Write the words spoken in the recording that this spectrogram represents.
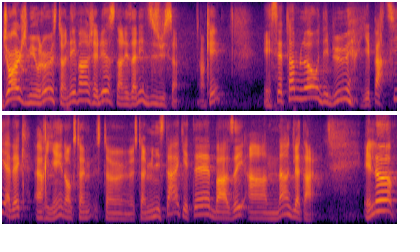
George Mueller, c'est un évangéliste dans les années 1800. OK? Et cet homme-là, au début, il est parti avec rien. Donc, c'est un, ministère qui était basé en Angleterre. Et là,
